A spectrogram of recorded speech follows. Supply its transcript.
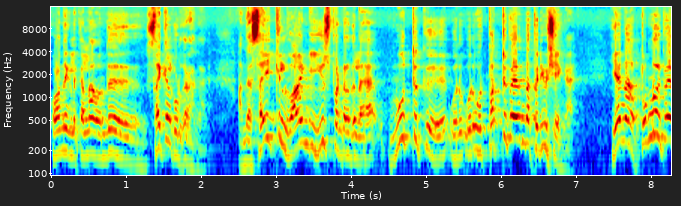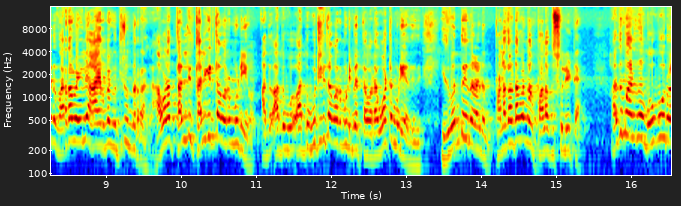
குழந்தைங்களுக்கெல்லாம் வந்து சைக்கிள் கொடுக்குறாங்க. அந்த சைக்கிள் வாங்கி யூஸ் பண்ணுறதுல நூற்றுக்கு ஒரு ஒரு ஒரு பத்து பேர் இருந்தால் பெரிய விஷயங்க. ஏன்னா தொண்ணூறு பேர் வர வழியிலே ஆயிரம் ரூபாய் வித்துட்டு வந்துடுறாங்க. அவ்வளோ தள்ளி தள்ளிக்கிட்டு தான் வர முடியும். அது அது அது ஊற்றிட்டு தான் வர முடியுமே தவிர ஓட்ட முடியாது. இது இது வந்து நான் பல தடவை நான் பலது சொல்லிட்டேன். அது மாதிரி தான் ஒவ்வொரு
